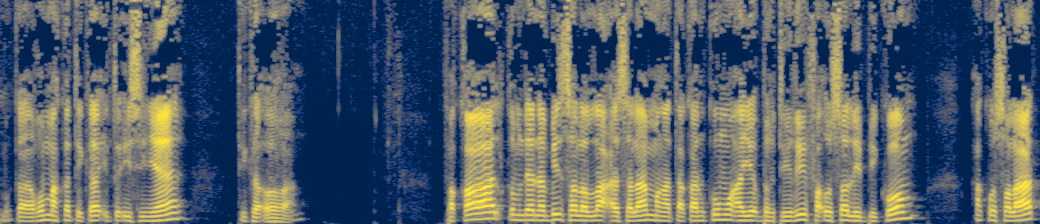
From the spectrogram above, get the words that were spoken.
Maka rumah ketika itu isinya tiga orang. Fakal kemudian Nabi Shallallahu Alaihi Wasallam mengatakan kumu ayo berdiri fausali bikum aku salat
